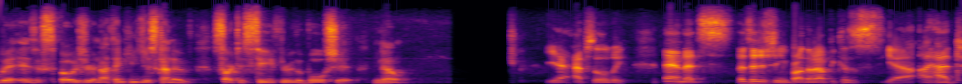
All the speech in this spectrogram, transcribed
bit is exposure, and I think you just kind of start to see through the bullshit. You know. Yeah, absolutely. And that's that's interesting you brought that up because yeah, I had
